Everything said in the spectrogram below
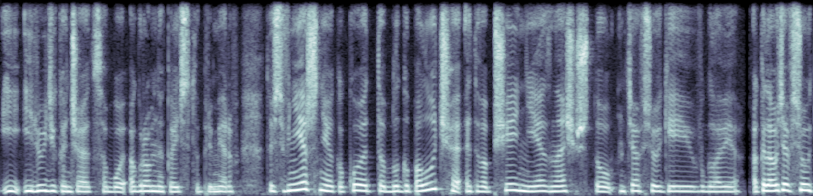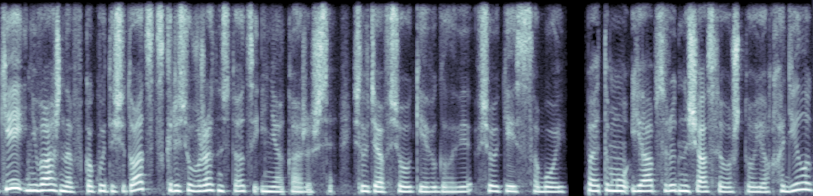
и, и люди кончают с собой. Огромное количество примеров. То есть внешнее какое-то благополучие это вообще не значит, что у тебя все окей в голове. А когда у тебя все окей, неважно в какой-то ситуации, ты, скорее всего, в ужасной ситуации и не окажешься, если у тебя все окей в голове, все окей с собой. Поэтому я абсолютно счастлива, что я ходила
